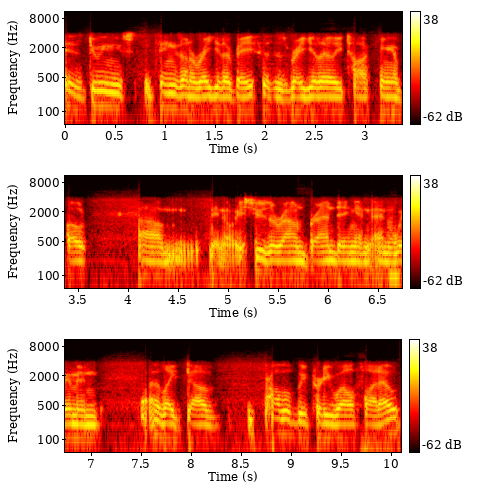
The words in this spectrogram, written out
is doing these things on a regular basis is regularly talking about um, you know issues around branding and, and women uh, like Dove probably pretty well thought out.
